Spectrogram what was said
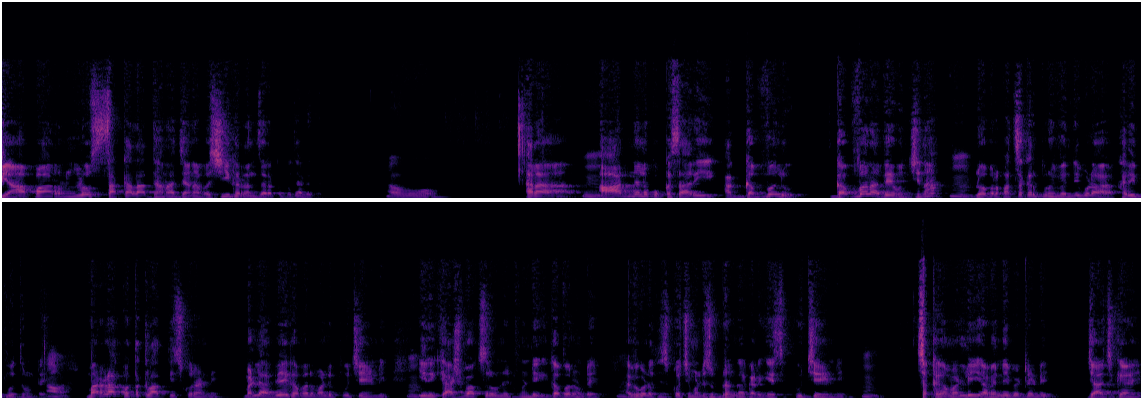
వ్యాపారంలో సకల ధన జన వశీకరణం జరగకపోతే అడగండి. అలా ఆరు నెలలకు ఒక్కసారి ఆ గవ్వలు గవ్వలు అవే ఉంచినా లోపల పచ్చకర్పూరం ఇవన్నీ కూడా కరిగిపోతూ ఉంటాయి అవును. మరలా కొత్త క్లాత్ తీసుకురండి. మళ్ళీ అవే గవ్వలు మళ్ళీ పూజ చేయండి. Hmm. ఈ క్యాష్ బాక్స్లో ఉన్నటువంటి గవ్వలు ఉంటాయి. అవి కూడా తీసుకొచ్చి మళ్ళీ శుభ్రంగా కడిగేసి పూజ చేయండి. చక్కగా మళ్ళీ అవన్నీ పెట్టండి. జాజికాయ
